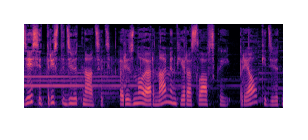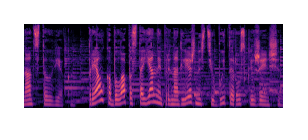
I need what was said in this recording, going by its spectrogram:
10319 – резной орнамент ярославской прялки XIX века. Прялка была постоянной принадлежностью быта русской женщины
